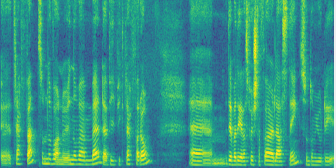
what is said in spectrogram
eh, träffen som det var nu i november där vi fick träffa dem. Ehm, det var deras första föreläsning som de gjorde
